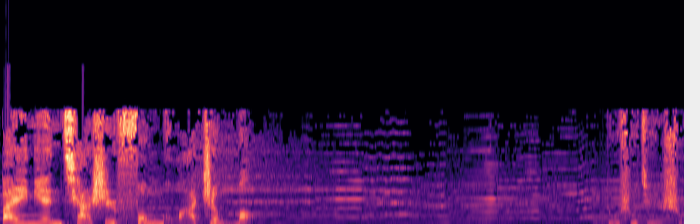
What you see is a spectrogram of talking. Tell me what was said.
百年恰是风华正茂。读书君说：“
